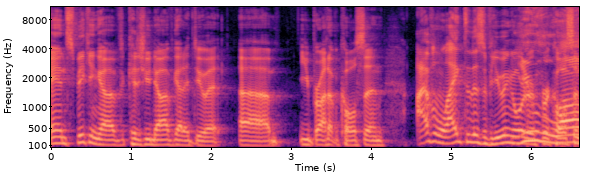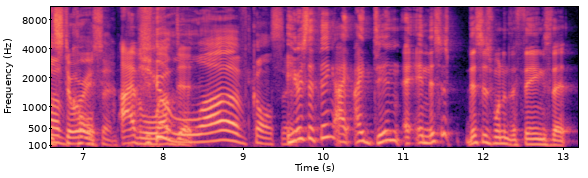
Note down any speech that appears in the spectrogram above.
And speaking of, because you know I've got to do it, um, you brought up Coulson. I've liked this viewing order you for Coulson's story. Coulson. I've you loved it. Love Coulson. Here's the thing, I, I didn't, and this is this is one of the things that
